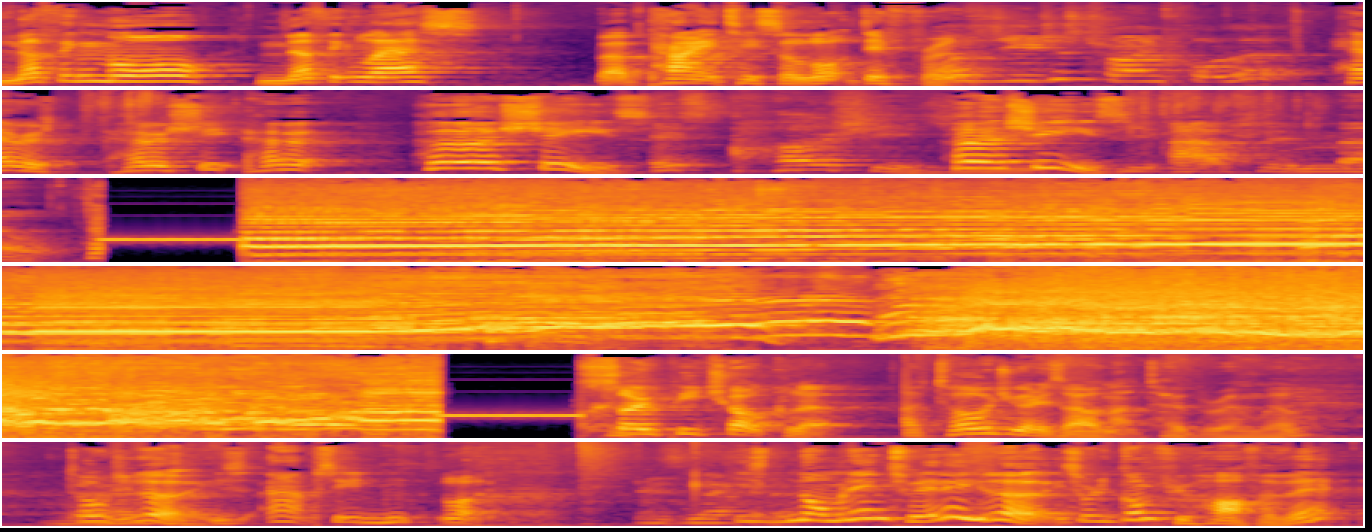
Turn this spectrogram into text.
Nothing more, nothing less. But apparently it tastes a lot different. What did you just try and call it? Her- Hershey? Her- Hershey's. It's Hershey's. Hershey's. You, you actually melt. Soapy chocolate. I told you he was out on that Toblerone, Will. Told you, look, he's absolutely, like, he's nomming into it, isn't he? Look, he's already gone through half of it.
